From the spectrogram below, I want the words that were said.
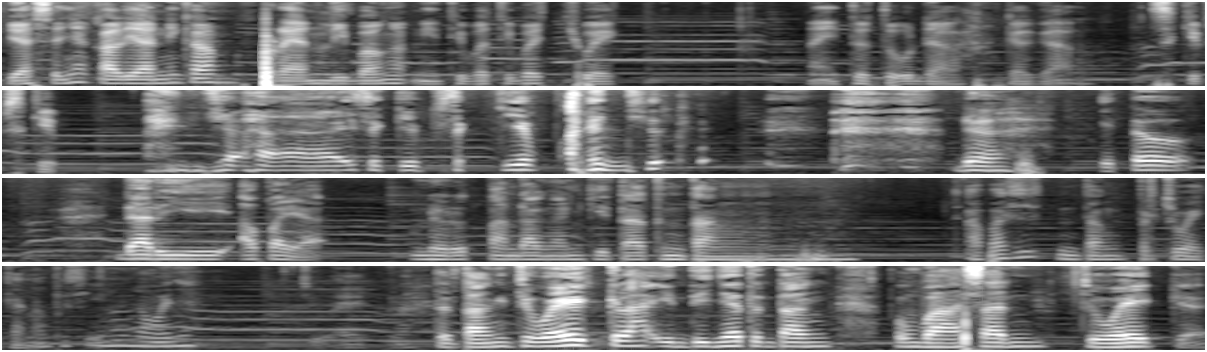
biasanya kalian ini kan friendly banget nih, tiba-tiba cuek. Nah, itu tuh udahlah gagal. Skip skip. anjay skip skip anjir dah itu dari apa ya menurut pandangan kita tentang apa sih tentang percuekan apa sih ini namanya tentang cuek lah intinya tentang pembahasan cuek ya.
